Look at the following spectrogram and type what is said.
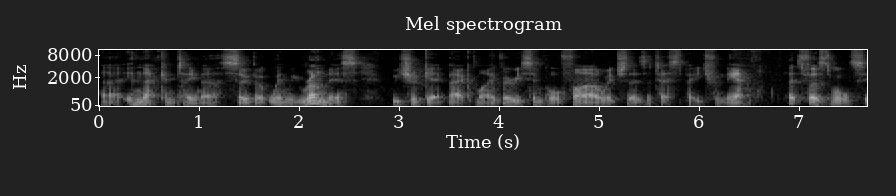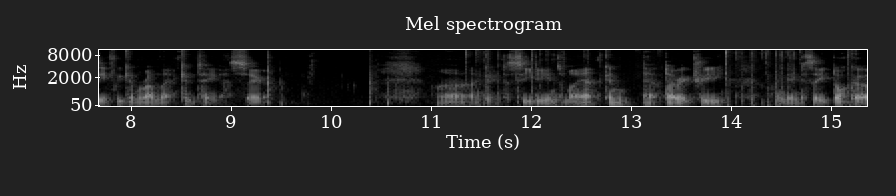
uh, in that container so that when we run this, we should get back my very simple file which says a test page from the app. Let's first of all see if we can run that container. So uh, I'm going to cd into my app, app directory. I'm going to say docker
